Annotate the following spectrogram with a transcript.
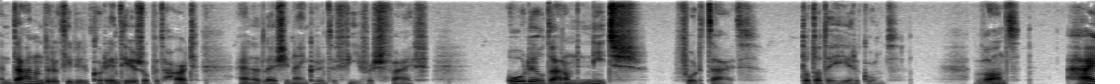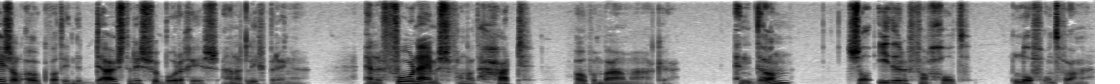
En daarom drukt hij de Corinthiërs op het hart, hè, dat lees je in 1 Korinthe 4 vers 5, oordeel daarom niets voor de tijd, totdat de Heer komt. Want hij zal ook wat in de duisternis verborgen is aan het licht brengen en de voornemens van het hart openbaar maken. En dan zal ieder van God lof ontvangen.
